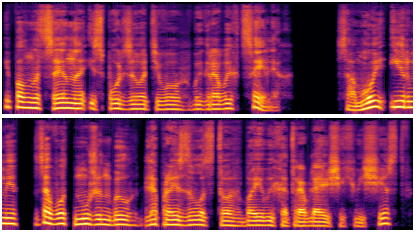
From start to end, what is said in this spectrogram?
и полноценно использовать его в игровых целях. Самой Ирме завод нужен был для производства боевых отравляющих веществ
